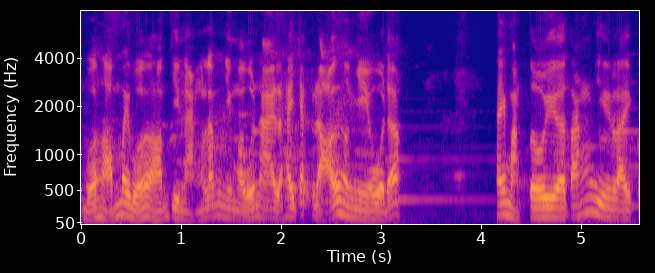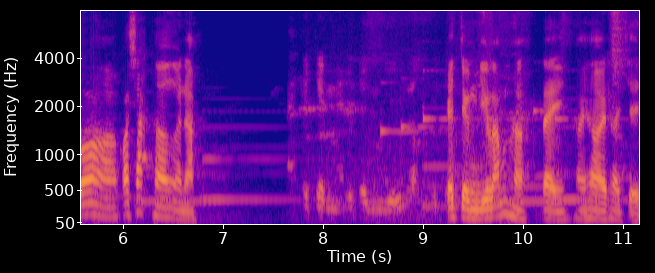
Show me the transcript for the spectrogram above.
Bữa hổm mấy bữa hổm chị nặng lắm nhưng mà bữa nay là thấy chắc đỡ hơn nhiều rồi đó. Thấy mặt tươi tắn như lại có có sắc hơn rồi nè cái chân cái chân dữ lắm. Cái chân dữ lắm hả? Đây hơi hơi thôi chị.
